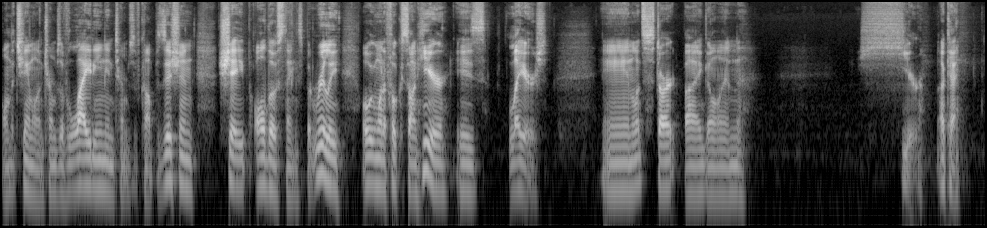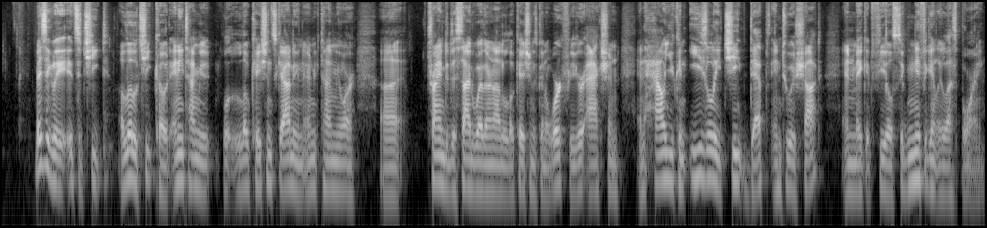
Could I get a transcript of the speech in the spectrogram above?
on the channel in terms of lighting, in terms of composition, shape, all those things. But really what we want to focus on here is layers. And let's start by going here. Okay, basically it's a cheat, a little cheat code. Anytime you're location scouting, anytime you're uh, trying to decide whether or not a location is going to work for your action and how you can easily cheat depth into a shot and make it feel significantly less boring.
